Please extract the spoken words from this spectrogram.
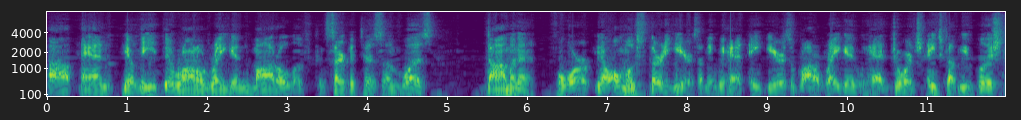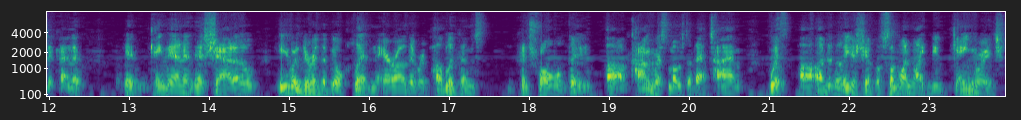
Uh, and, you know, the, the Ronald Reagan model of conservatism was dominant for you know almost 30 years. I mean, we had eight years of Ronald Reagan, we had George H.W. Bush that kind of came in in his shadow. Even during the Bill Clinton era, the Republicans controlled the uh, Congress most of that time with uh, under the leadership of someone like Newt Gingrich.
